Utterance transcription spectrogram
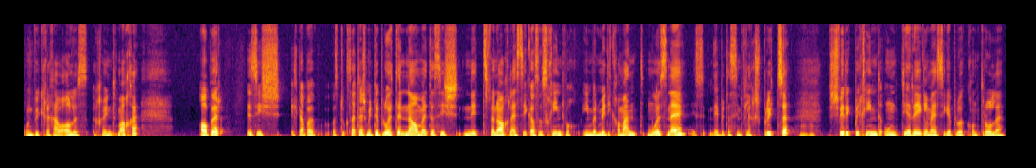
und wirklich auch alles können machen Aber es ist, ich glaube, was du gesagt hast mit der Blutentnahme, das ist nicht zu vernachlässigen. Also das Kind, das immer Medikament muss nehmen muss, eben das sind vielleicht Spritzen, mhm. das ist schwierig bei Kindern und die regelmäßigen Blutkontrollen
